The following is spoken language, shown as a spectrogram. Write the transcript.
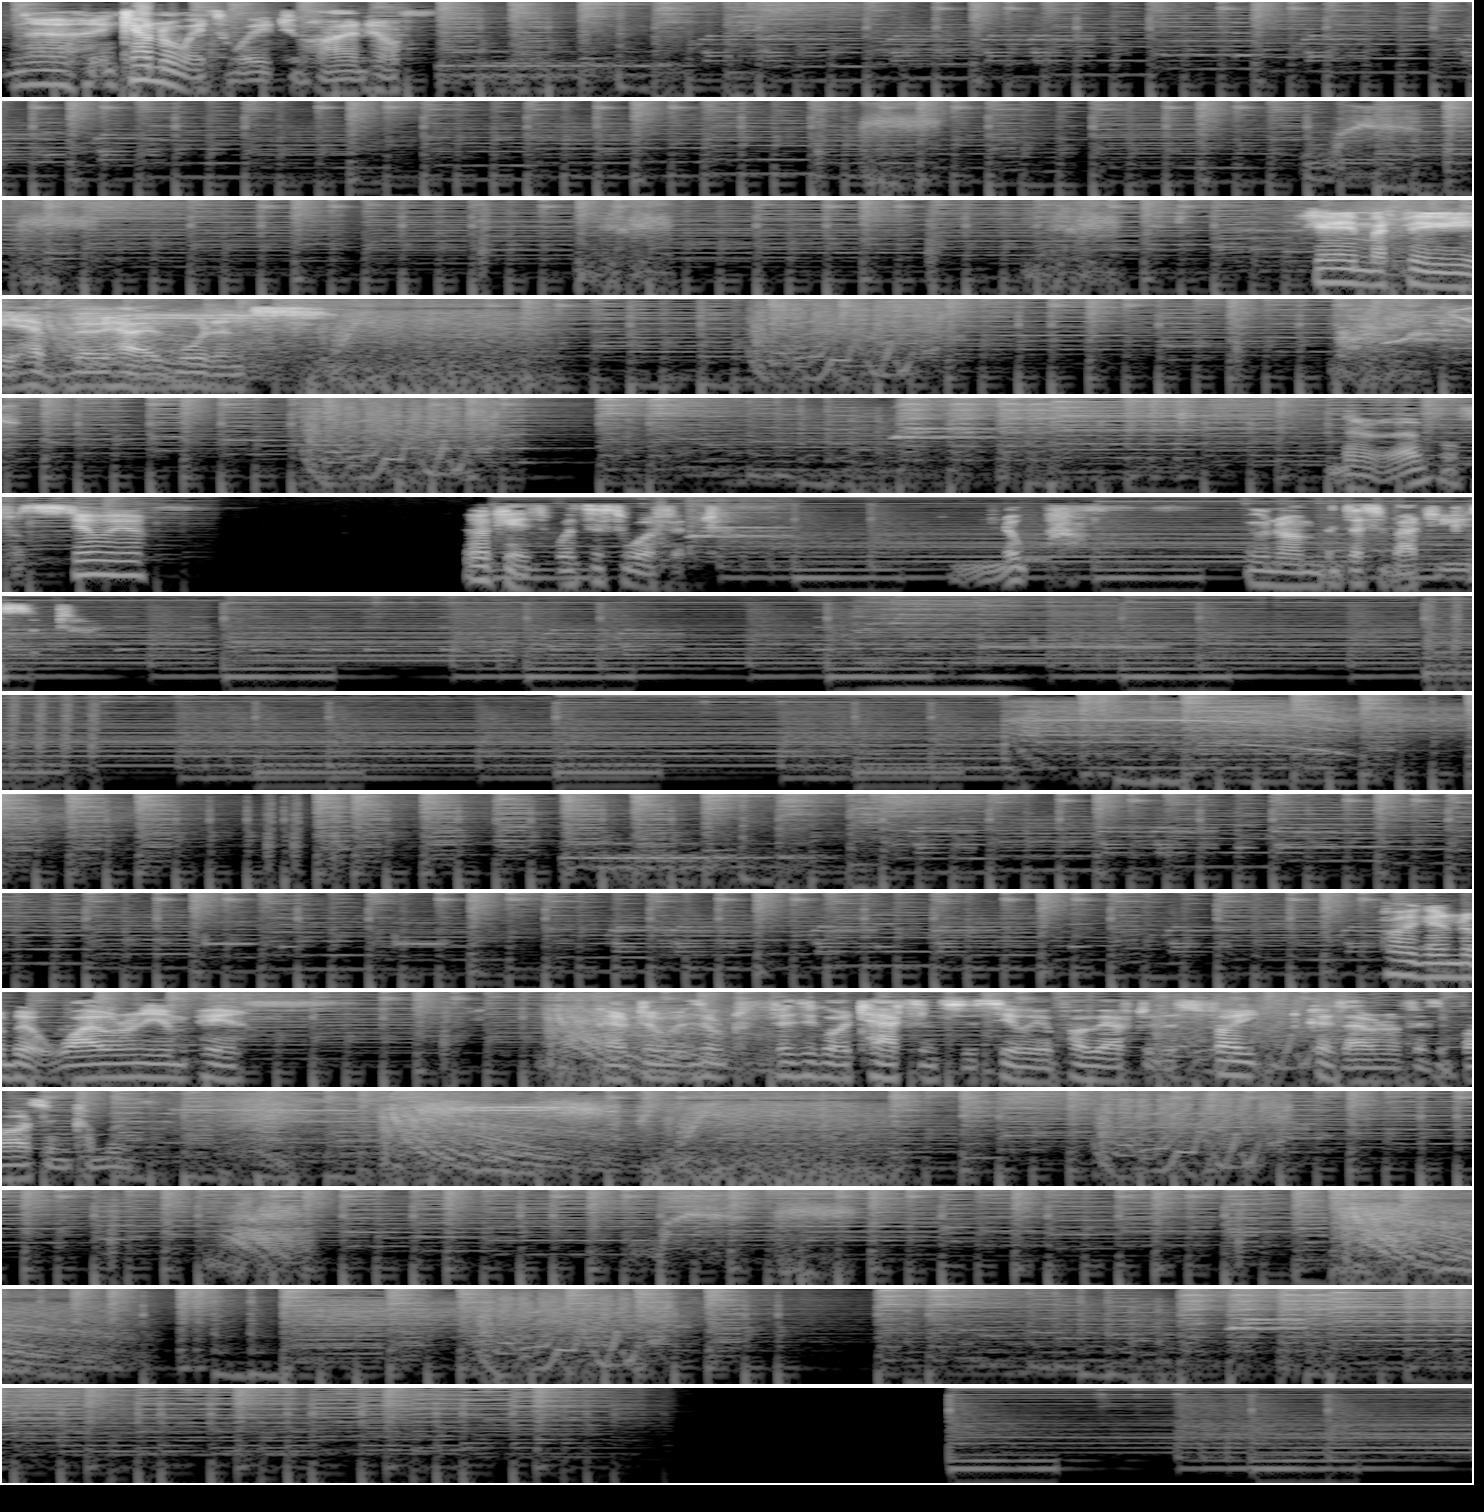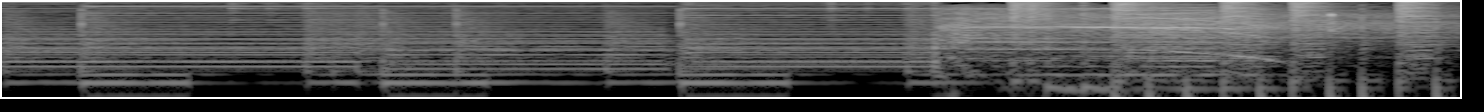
Nah, encounter weight's way too high in here. Okay, must be have very high avoidance. For Celia. Okay, was this worth it? Nope. Even though I'm just about to use it. Probably getting a little bit wild on the MP. After resort to physical attacks on Cecilia, probably after this fight, because I don't know if there's a boss incoming.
